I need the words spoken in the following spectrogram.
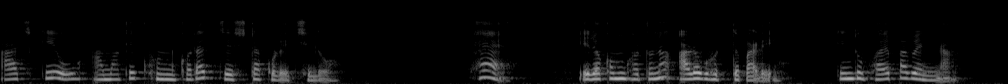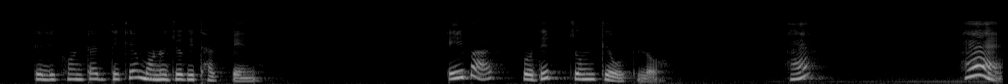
আজ কেউ আমাকে খুন করার চেষ্টা করেছিল। হ্যাঁ এরকম ঘটনা আরও ঘটতে পারে, কিন্তু ভয় পাবেন না। টেলিফোনটার দিকে মনোযোগী থাকবেন। এইবার প্রদীপ চমকে উঠল। হ্যাঁ? হ্যাঁ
